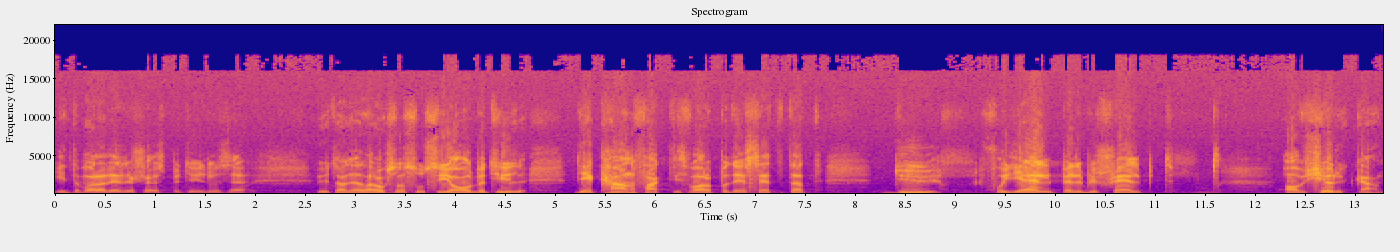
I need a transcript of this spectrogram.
inte bara religiös betydelse utan den har också social betydelse. Det kan faktiskt vara på det sättet att du får hjälp eller blir skälpt av kyrkan.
